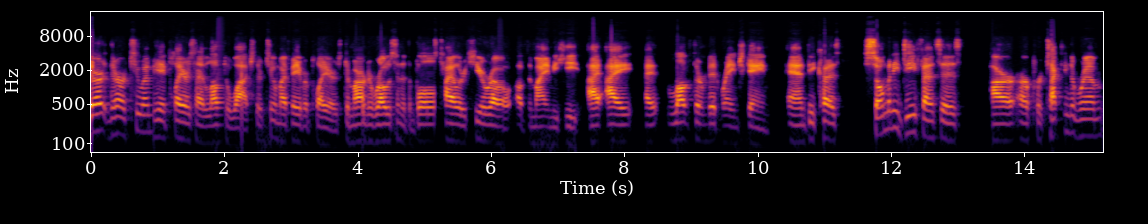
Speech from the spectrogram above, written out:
There, there are two NBA players I love to watch. They're two of my favorite players: DeMar DeRozan of the Bulls, Tyler Herro of the Miami Heat. I, I, I love their mid-range game, and because so many defenses are are protecting the rim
